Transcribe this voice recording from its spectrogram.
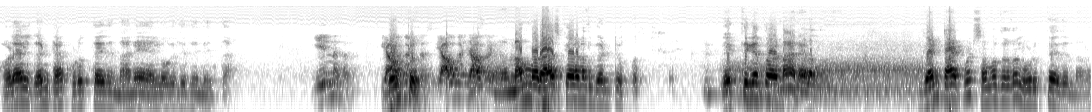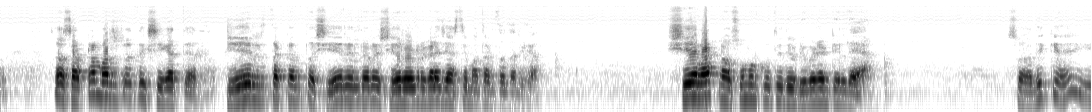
ಹೊಳೆಯಲ್ಲಿ ಗಂಟು ಹಾಕಿ ಹುಡುಕ್ತಾ ಇದ್ದೀನಿ ನಾನೇ ಎಲ್ಲಿ ಹೋಗಿದ್ದೀನಿ ಅಂತ. ಗಂಟು. ನಮ್ಮ ರಾಜಕಾರಣದ ಗಂಟು. ವ್ಯಕ್ತಿಗತವಾಗಿ ನಾನು ಹೇಳೋದು. ಗಂಟು ಹಾಕ್ಬಿಟ್ಟು ಸಮುದ್ರದಲ್ಲಿ ಹುಡುಕ್ತಾ ಇದ್ದೀನಿ ನಾವು. ಸೊ ಸೆಪ್ಟೆಂಬರ್ ಜೊತೆಗೆ ಸಿಗತ್ತೆ ಅದು. ಶೇರ್ ಇರ್ತಕ್ಕಂಥ ಶೇರ್ ಇಲ್ದರೆ ಶೇರ್ ಹೋಲ್ಡರ್ಗಳೇ ಜಾಸ್ತಿ ಮಾತಾಡ್ತಿದ್ದಾರೆ ಈಗ. ಶೇರ್ ಹಾಕಿ ನಾವು ಸುಮ್ಮನೆ ಕೂತಿದ್ದೀವಿ ಡಿವಿಡೆಂಟ್ ಇಲ್ಲದೆ ಸೊ ಅದಕ್ಕೆ ಈ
